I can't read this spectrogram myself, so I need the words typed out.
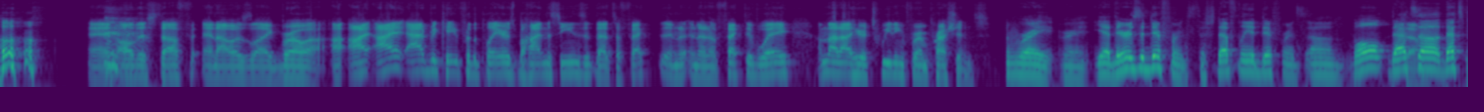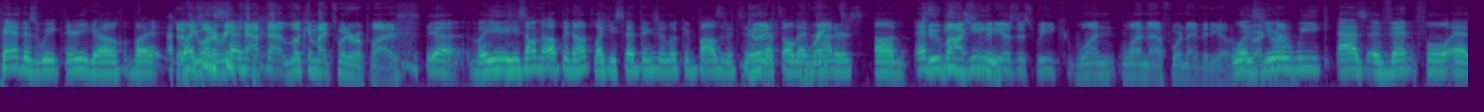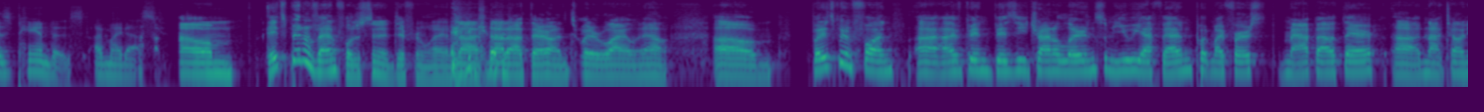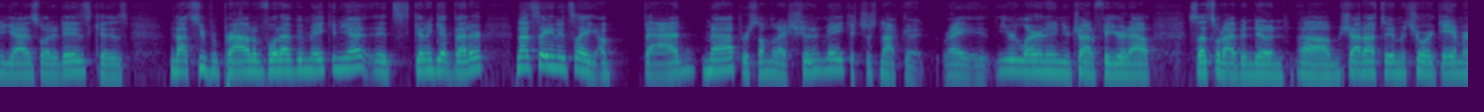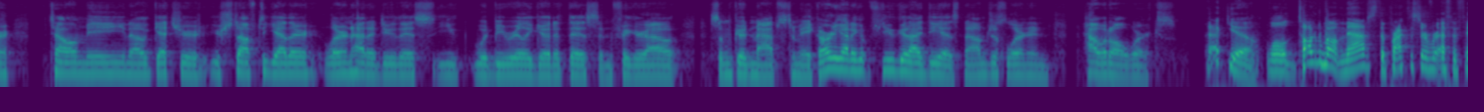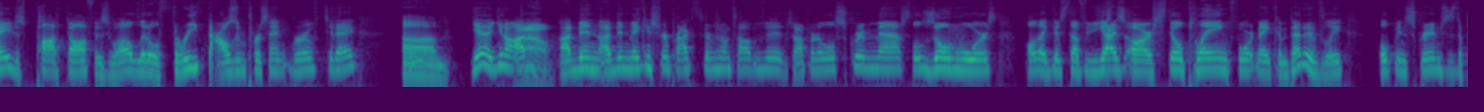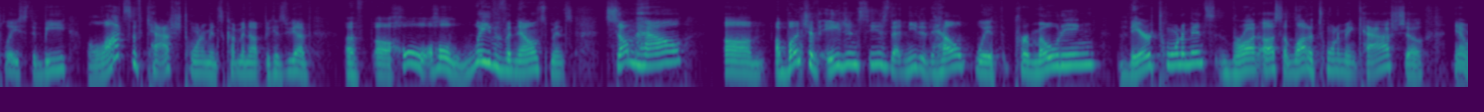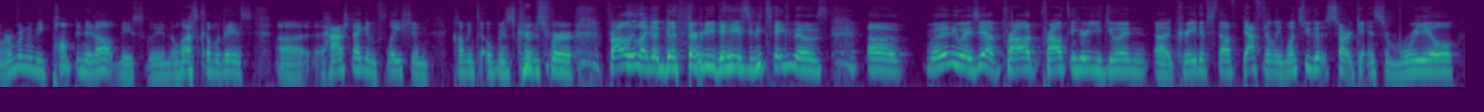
and all this stuff. And I was like, bro, I, I advocate for the players behind the scenes that's effect in, in, an effective way. I'm not out here tweeting for impressions. Right, right. Yeah, there is a difference. There's definitely a difference. Um, well, that's so, uh, that's Panda's week. There you go. But so like if you want to said, recap that, look at my Twitter replies. Yeah, but he, he's on the up and up. Like you said, things are looking positive today. Good. That's all that Great. matters. Um, two boxing videos this week. One one uh, Fortnite video. Was you your know. week as eventful as Panda's? I might ask. Um, it's been eventful, just in a different way. I'm not not out there on Twitter whiling out. Um, but it's been fun. Uh, I've been busy trying to learn some UEFN. Put my first map out there. Uh, not telling you guys what it is because I'm not super proud of what I've been making yet. It's gonna get better. Not saying it's like a bad map or something I shouldn't make. It's just not good, right? You're learning. You're trying to figure it out. So that's what I've been doing. Um, shout out to Immature Gamer telling me, you know, get your your stuff together, learn how to do this. You would be really good at this and figure out some good maps to make. I already got a few good ideas. Now I'm just learning how it all works. Heck yeah. Well, talking about maps, the practice server FFA just popped off as well. Little 3000% growth today. Um yeah, you know, wow. I've, I've been I've been making sure practice servers on top of it, dropping a little scrim maps, little zone wars, all that good stuff. If you guys are still playing Fortnite competitively, Open Scrims is the place to be. Lots of cash tournaments coming up because we have a, a whole a whole wave of announcements. Somehow, um, a bunch of agencies that needed help with promoting their tournaments brought us a lot of tournament cash. So yeah, we're going to be pumping it up basically in the last couple days. Uh, hashtag inflation coming to open scrims for probably like a good 30 days. We take those. Uh, but anyways, yeah, proud proud to hear you doing uh, creative stuff. Definitely, once you start getting some real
